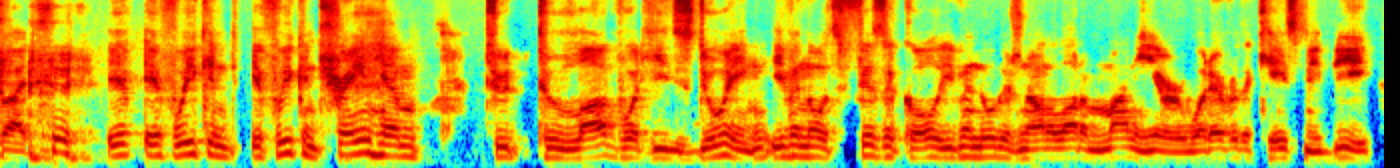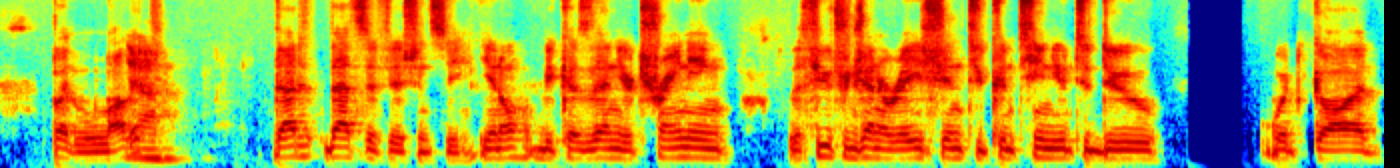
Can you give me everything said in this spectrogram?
but if, if we can if we can train him to to love what he's doing even though it's physical even though there's not a lot of money or whatever the case may be but love yeah. it. That that's efficiency, you know, because then you're training the future generation to continue to do what God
